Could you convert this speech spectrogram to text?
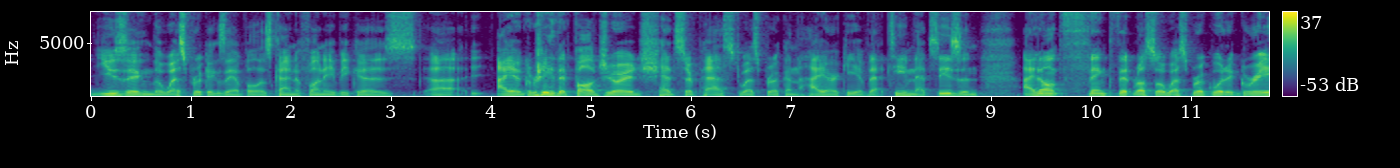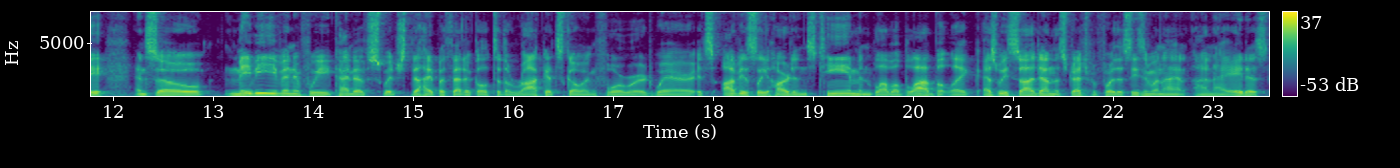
using the Westbrook example is kind of funny because uh, I agree that Paul George had surpassed Westbrook on the hierarchy of that team that season. I don't think that Russell Westbrook would agree. And so maybe even if we kind of switch the hypothetical to the Rockets going forward, where it's obviously Harden's team and blah, blah, blah. But like as we saw down the stretch before the season went on hiatus,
